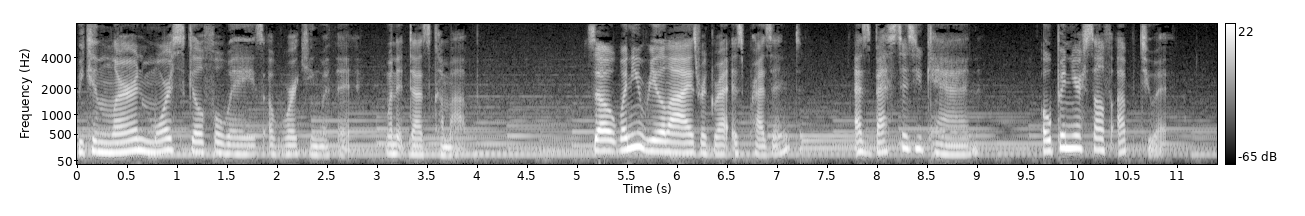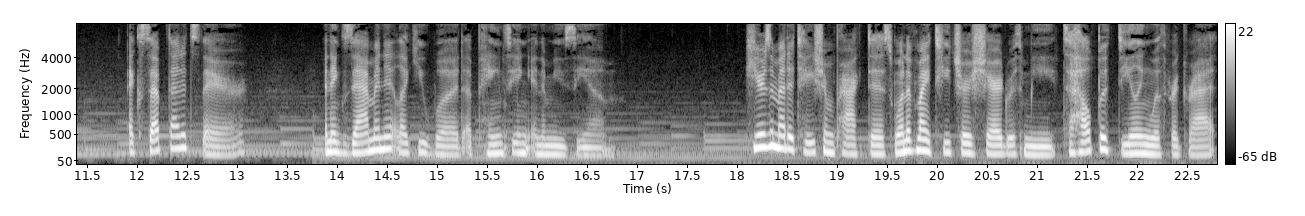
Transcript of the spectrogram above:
we can learn more skillful ways of working with it when it does come up. So, when you realize regret is present, as best as you can, open yourself up to it. Accept that it's there and examine it like you would a painting in a museum. Here's a meditation practice one of my teachers shared with me to help with dealing with regret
